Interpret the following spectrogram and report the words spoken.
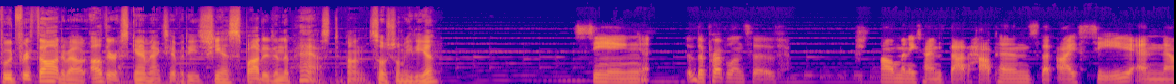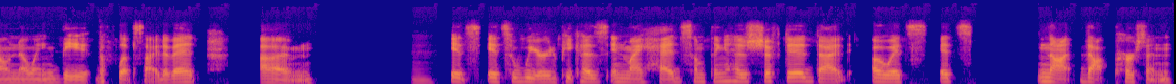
food for thought about other scam activities she has spotted in the past on social media. Seeing the prevalence of how many times that happens that I see, and now knowing the the flip side of it, um, mm. it's it's weird because in my head something has shifted that oh it's it's not that person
